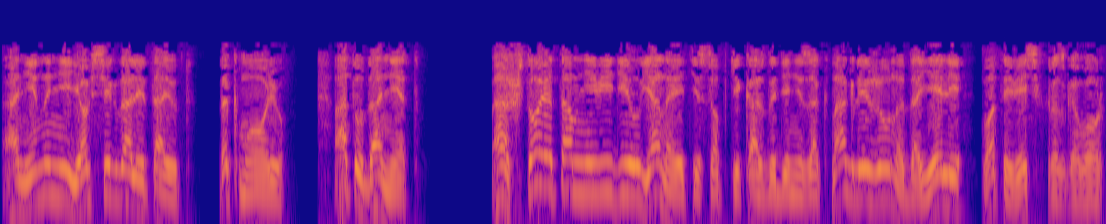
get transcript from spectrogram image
они на нее всегда летают, да к морю, а туда нет. А что я там не видел, я на эти сопки каждый день из окна гляжу, надоели, вот и весь их разговор.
